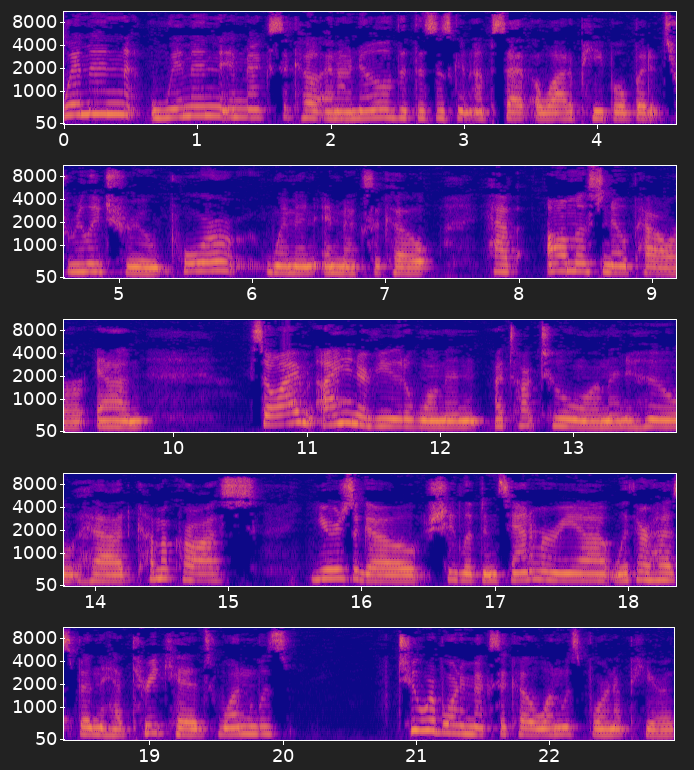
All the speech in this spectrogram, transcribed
women, women in Mexico, and I know that this is going to upset a lot of people, but it's really true. Poor women in Mexico have almost no power, and so I, I interviewed a woman. I talked to a woman who had come across years ago. She lived in Santa Maria with her husband. They had three kids. One was two were born in Mexico. One was born up here.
